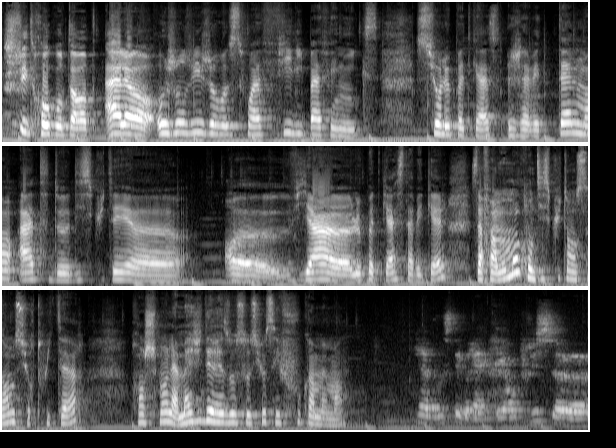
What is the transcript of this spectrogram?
je suis trop contente. Alors, aujourd'hui, je reçois Philippa Phoenix sur le podcast. J'avais tellement hâte de discuter euh, euh, via euh, le podcast avec elle. Ça fait un moment qu'on discute ensemble sur Twitter. Franchement, la magie des réseaux sociaux, c'est fou quand même. Hein. J'avoue, c'est vrai. Et en plus, euh,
